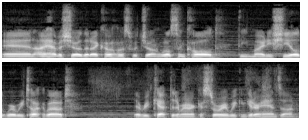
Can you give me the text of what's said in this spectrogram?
And I have a show that I co host with John Wilson called The Mighty Shield, where we talk about every Captain America story we can get our hands on.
